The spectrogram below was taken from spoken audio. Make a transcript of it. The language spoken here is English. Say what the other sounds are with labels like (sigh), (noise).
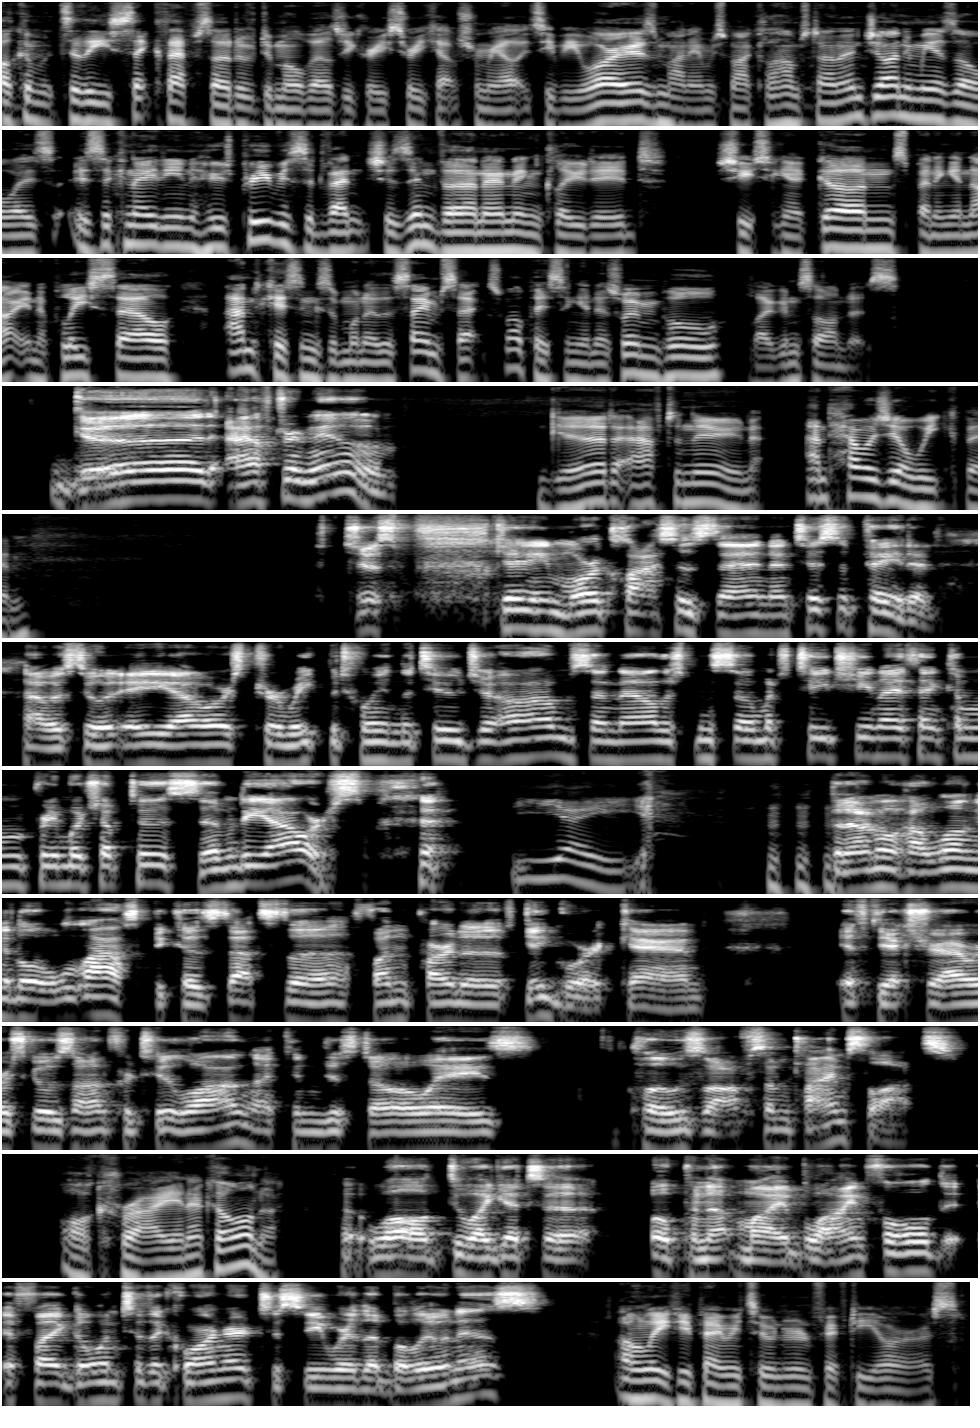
Welcome to the sixth episode of De Mol Belgium Greece recaps from Reality TV Warriors. My name is Michael Hamstone, and joining me as always is a Canadian whose previous adventures in Vernon included shooting a gun, spending a night in a police cell, and kissing someone of the same sex while pissing in a swimming pool, Logan Saunders. Good afternoon. Good afternoon. And how has your week been? Just getting more classes than anticipated. I was doing 80 hours per week between the two jobs, and now there's been so much teaching, I think I'm pretty much up to 70 hours. (laughs) Yay. (laughs) but I don't know how long it'll last because that's the fun part of gig work. And if the extra hours goes on for too long, I can just always close off some time slots. Or cry in a corner. Well, do I get to open up my blindfold if I go into the corner to see where the balloon is? Only if you pay me 250 euros.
